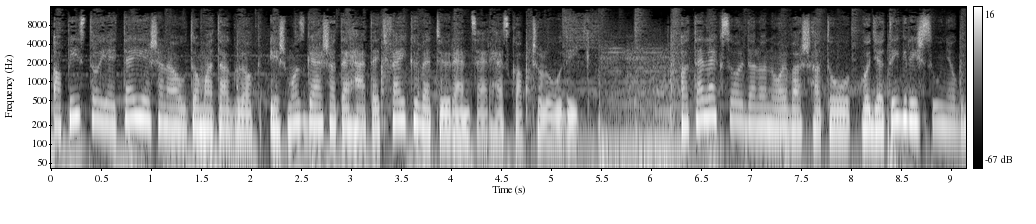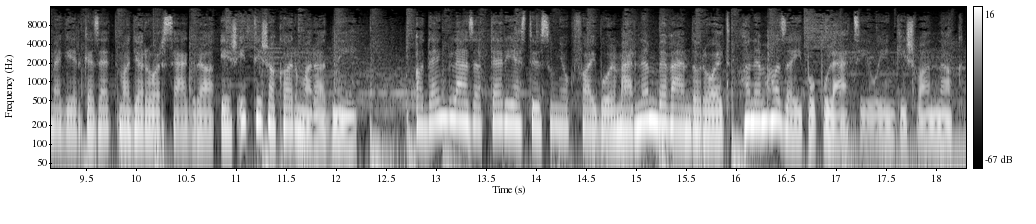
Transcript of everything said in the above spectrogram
A pisztoly egy teljesen automata Glock, és mozgása tehát egy fejkövető rendszerhez kapcsolódik. A Telex oldalon olvasható, hogy a tigris szúnyog megérkezett Magyarországra, és itt is akar maradni. A denglázat terjesztő szúnyogfajból már nem bevándorolt, hanem hazai populációink is vannak.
